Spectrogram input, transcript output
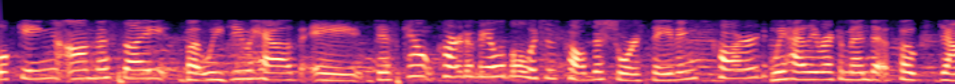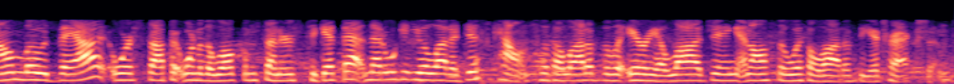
booking on the site, but we do have a discount card available, which is called the Shore Savings Card. We highly recommend that folks download that or stop at one of the welcome centers to get that, and that will get you a lot of discounts with a lot of the area lodging and also with a lot of the attractions.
